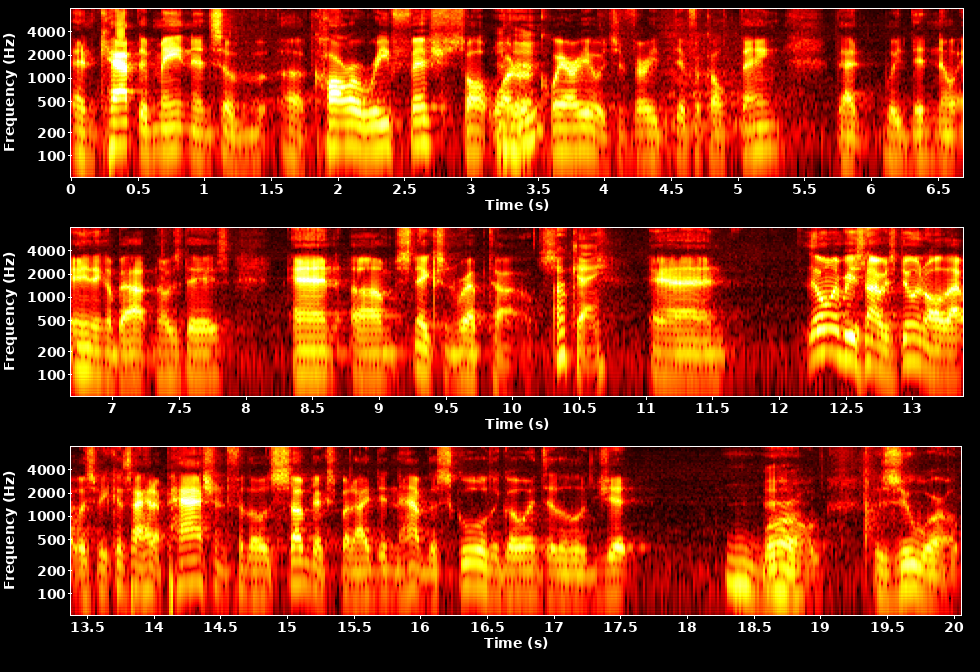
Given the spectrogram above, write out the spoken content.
and captive maintenance of uh, coral reef fish, saltwater Mm-hmm. aquaria, which is a very difficult thing that we didn't know anything about in those days, and um, snakes and reptiles. Okay. And the only reason I was doing all that was because I had a passion for those subjects, but I didn't have the school to go into the legit world, the zoo world.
